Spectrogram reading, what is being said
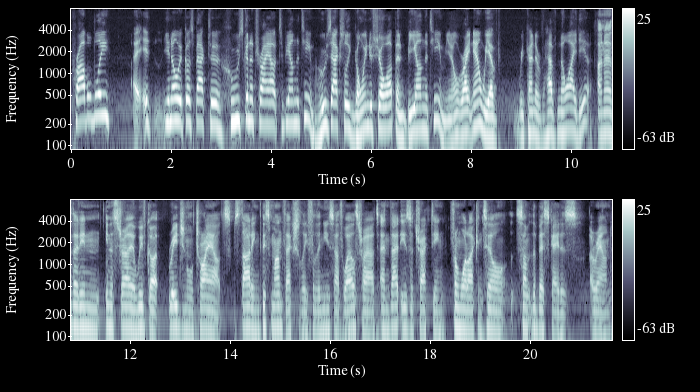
probably. It you know it goes back to who's going to try out to be on the team, who's actually going to show up and be on the team. You know, right now we have we kind of have no idea. I know that in, in Australia we've got regional tryouts starting this month actually for the New South Wales tryouts, and that is attracting, from what I can tell, some of the best skaters around.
